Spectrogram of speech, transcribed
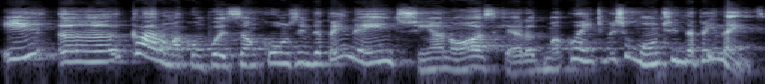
E, uh, claro, uma composição com os independentes. Tinha nós, que era de uma corrente, mas tinha um monte de independentes.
